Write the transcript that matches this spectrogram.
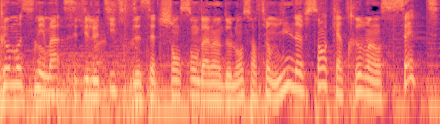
Comme au cinéma, c'était le titre de cette chanson d'Alain Delon sortie en 1987.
